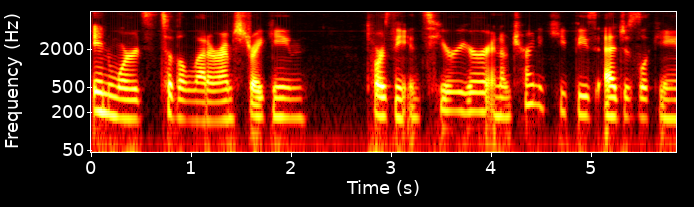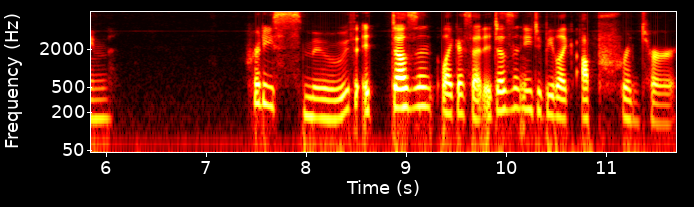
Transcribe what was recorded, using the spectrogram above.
inwards to the letter. I'm striking towards the interior and I'm trying to keep these edges looking pretty smooth. It doesn't, like I said, it doesn't need to be like a printer.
